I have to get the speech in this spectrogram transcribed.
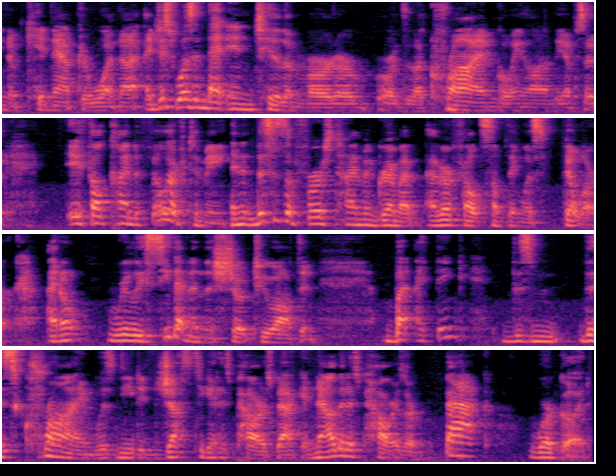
you know kidnapped or whatnot. I just wasn't that into the murder or the crime going on in the episode. It felt kind of filler to me, and this is the first time in Grimm I've ever felt something was filler. I don't really see that in this show too often. But I think this this crime was needed just to get his powers back, and now that his powers are back, we're good.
